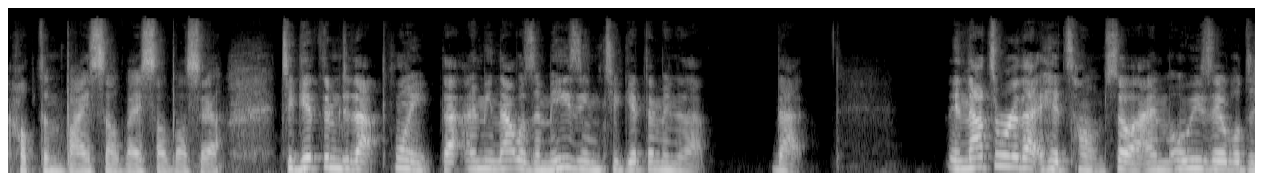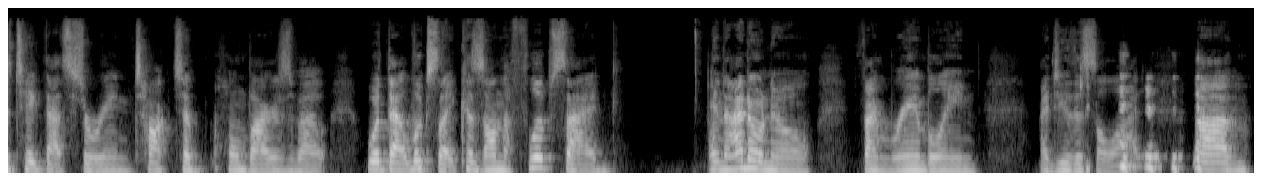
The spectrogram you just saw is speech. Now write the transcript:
help them buy, sell, buy, sell, buy, sell. To get them to that point, that I mean, that was amazing to get them into that that and that's where that hits home. So I'm always able to take that story and talk to home buyers about what that looks like. Because on the flip side, and I don't know if I'm rambling, I do this a lot. um,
